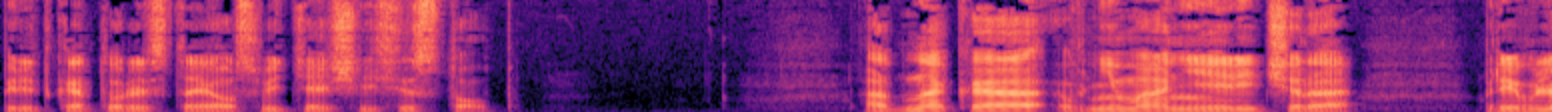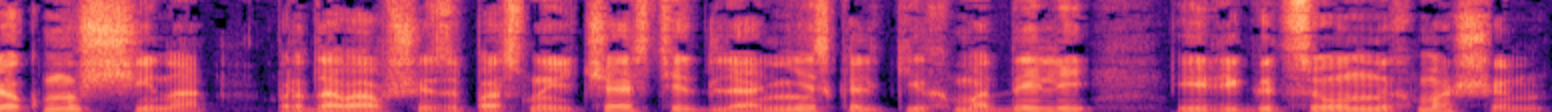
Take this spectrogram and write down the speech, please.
перед которой стоял светящийся столб. Однако внимание Ричера привлек мужчина, продававший запасные части для нескольких моделей ирригационных машин.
